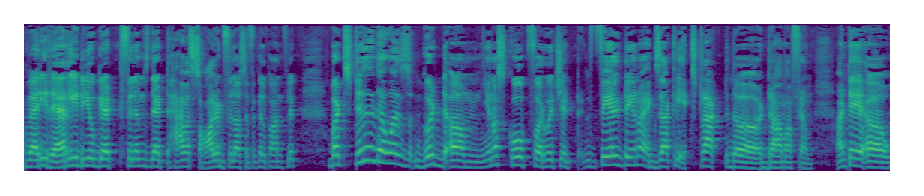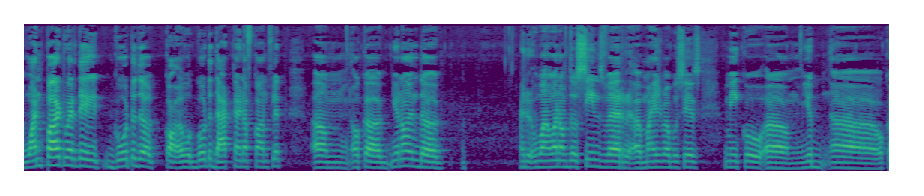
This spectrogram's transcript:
very rarely do you get films that have a solid philosophical conflict but still there was good um, you know scope for which it failed to you know exactly extract the drama from ante uh, one part where they go to the go to that kind of conflict um, you know in the one one one, one of those scenes where uh, మీకు యుద్ ఒక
